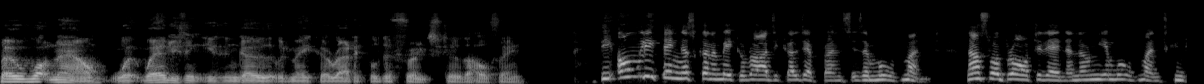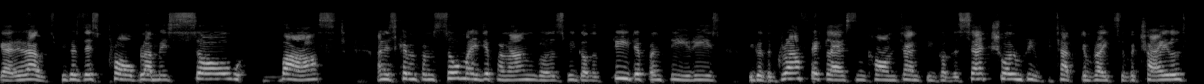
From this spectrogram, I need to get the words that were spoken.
So what now? Where, where do you think you can go that would make a radical difference to the whole thing? The only thing that's going to make a radical difference is a movement. That's what brought it in, and only a movement can get it out because this problem is so vast and it's coming from so many different angles. We've got the three different theories. we've got the graphic lesson content. we've got the sexual and reproductive rights of a child.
